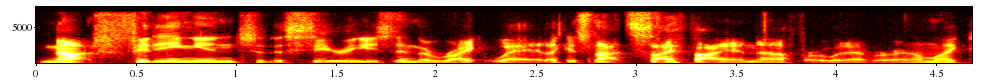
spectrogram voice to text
not fitting into the series in the right way. Like it's not sci-fi enough or whatever. And I'm like,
